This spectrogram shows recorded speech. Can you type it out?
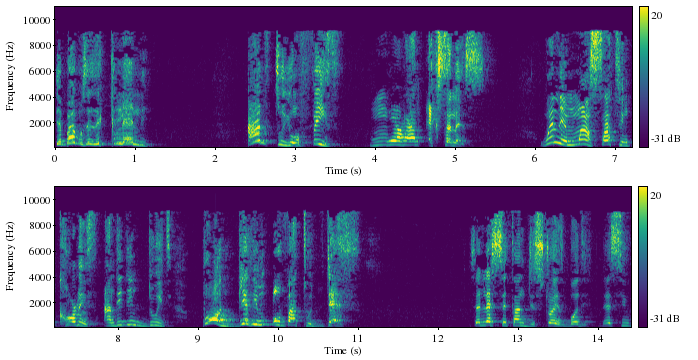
The Bible says it clearly. Add to your faith moral excellence. When a man sat in Corinth and didn't do it, Paul gave him over to death. He said, Let Satan destroy his body. Let's see,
